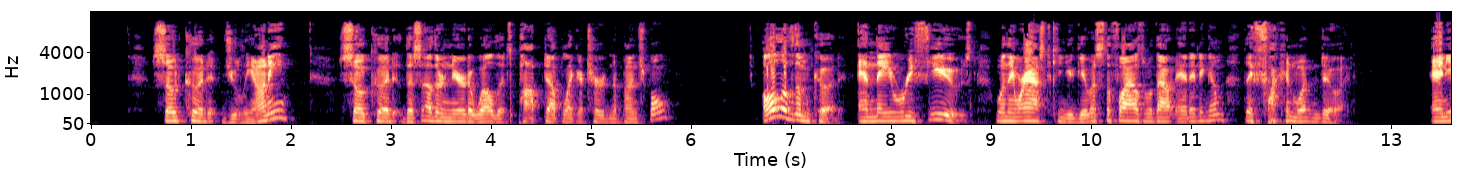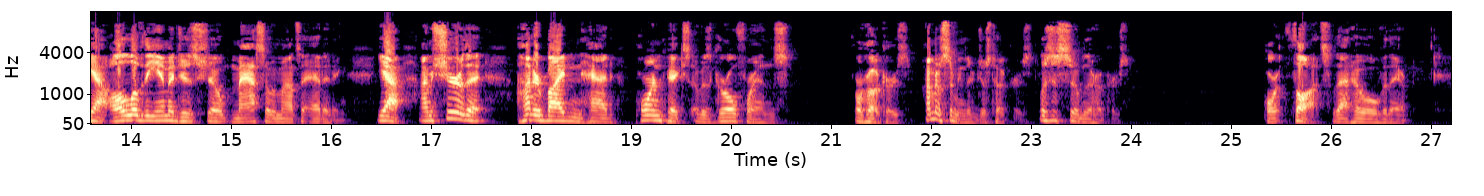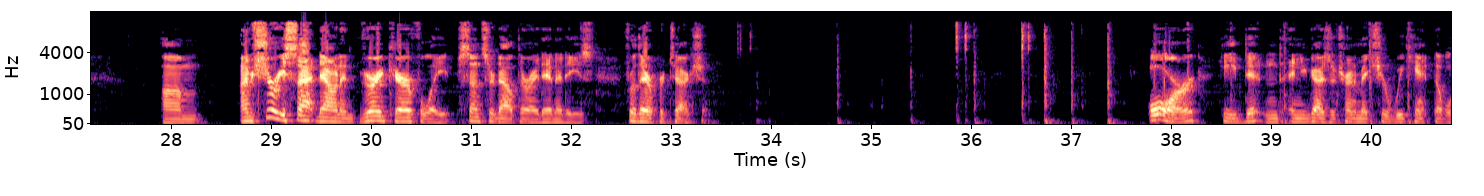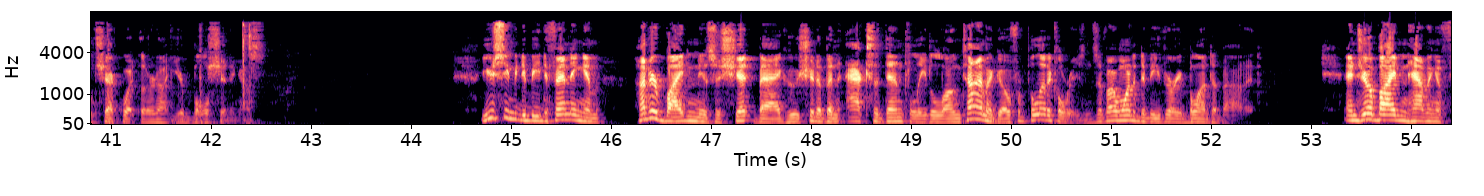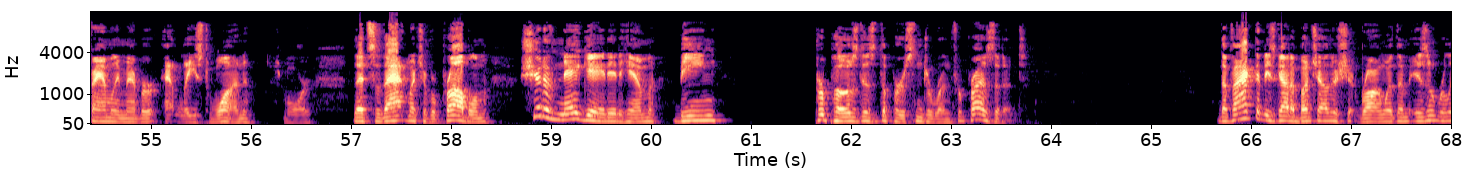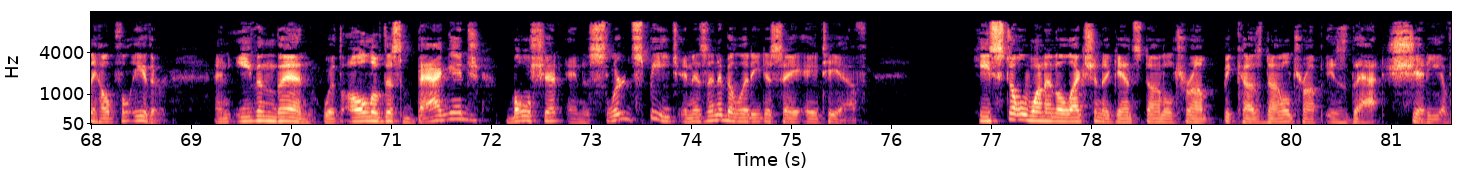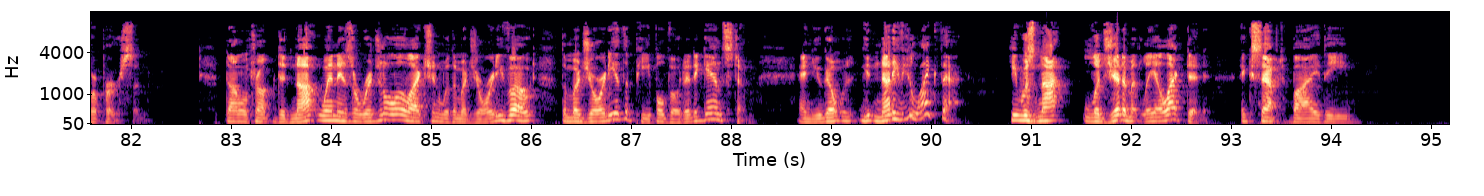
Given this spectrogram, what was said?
So could Giuliani. So could this other near to well that's popped up like a turd in a punch bowl. All of them could, and they refused. When they were asked, can you give us the files without editing them? They fucking wouldn't do it. And yeah, all of the images show massive amounts of editing. Yeah, I'm sure that Hunter Biden had porn pics of his girlfriends or hookers. I'm assuming they're just hookers. Let's assume they're hookers. Or thoughts, that hoe over there. Um, I'm sure he sat down and very carefully censored out their identities for their protection. Or he didn't, and you guys are trying to make sure we can't double check whether or not you're bullshitting us. You seem to be defending him. Hunter Biden is a shitbag who should have been accidentally a long time ago for political reasons, if I wanted to be very blunt about it. And Joe Biden having a family member, at least one, more, that's that much of a problem, should have negated him being proposed as the person to run for president. The fact that he's got a bunch of other shit wrong with him isn't really helpful either. And even then, with all of this baggage, bullshit, and his slurred speech and his inability to say ATF, he still won an election against Donald Trump because Donald Trump is that shitty of a person. Donald Trump did not win his original election with a majority vote. The majority of the people voted against him. And you go, none of you like that. He was not legitimately elected, except by the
